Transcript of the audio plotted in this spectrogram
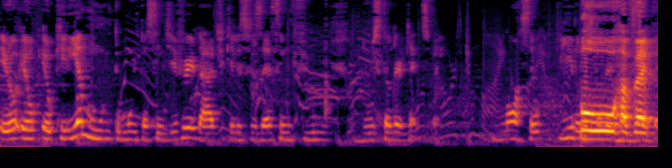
eu, eu, eu queria muito, muito, assim, de verdade, que eles fizessem um filme dos Thundercats, velho. Nossa, eu piro Porra, velho.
